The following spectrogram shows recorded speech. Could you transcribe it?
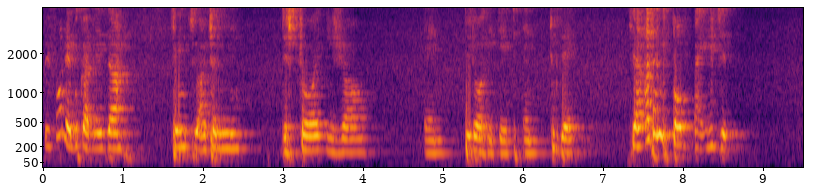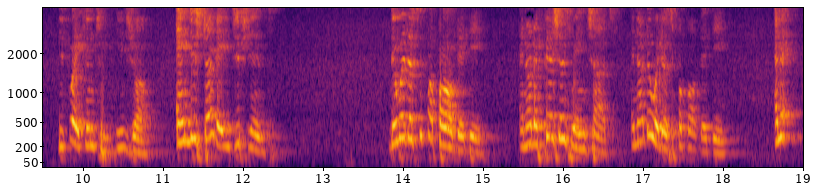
before Nebuchadnezzar came to actually destroy Israel and did what he did and took the he had actually stopped by Egypt before he came to Israel and destroyed the Egyptians. They were the superpower of the day, and the Persians were in charge. And now they were the superpower of the day. And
